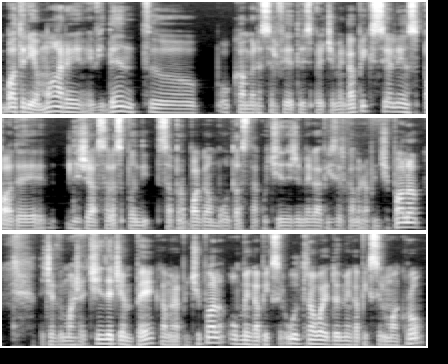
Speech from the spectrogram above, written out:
baterie mare, evident, uh, o cameră selfie de 13 megapixeli, în spate deja s-a răspândit, s-a propagat moda asta cu 50 megapixeli camera principală, deci avem așa 50 MP camera principală, 8 megapixeli ultra-wide, 2 megapixeli macro,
